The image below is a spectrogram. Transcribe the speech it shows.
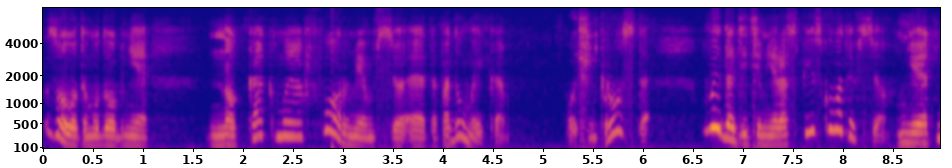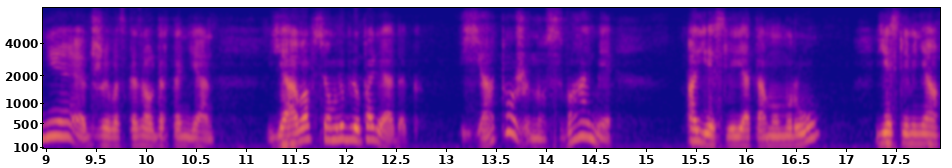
Золотом удобнее. Но как мы оформим все это, подумай-ка. Очень просто. Вы дадите мне расписку, вот и все. Нет, нет, живо сказал Д'Артаньян. Я во всем люблю порядок. Я тоже, но с вами. А если я там умру? Если меня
